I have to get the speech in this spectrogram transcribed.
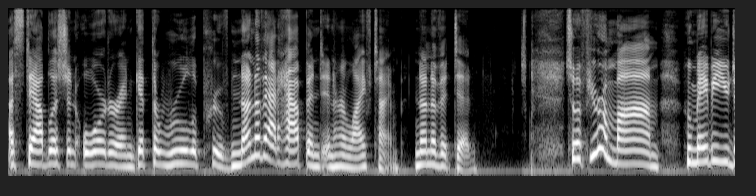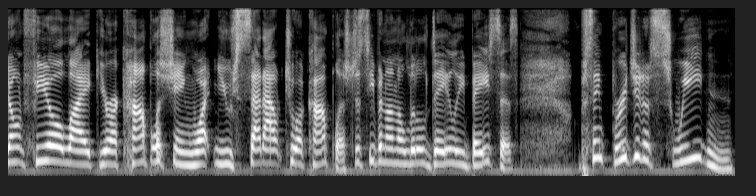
establish an order and get the rule approved. None of that happened in her lifetime. None of it did. So if you're a mom who maybe you don't feel like you're accomplishing what you set out to accomplish, just even on a little daily basis, St. Bridget of Sweden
